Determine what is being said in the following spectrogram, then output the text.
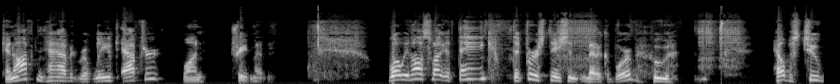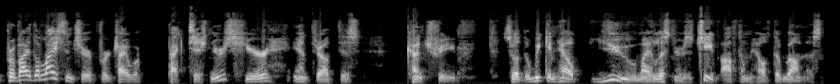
can often have it relieved after one treatment. Well, we'd also like to thank the First Nation Medical Board, who helps to provide the licensure for practitioners here and throughout this country so that we can help you, my listeners, achieve optimum health and wellness.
